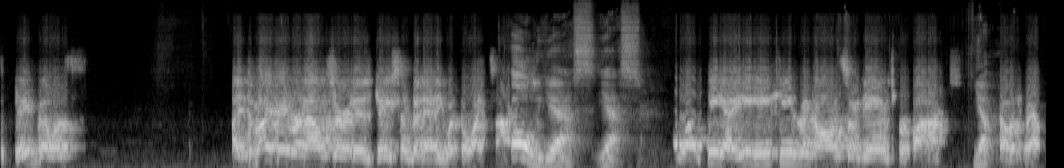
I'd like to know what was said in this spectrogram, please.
it, Jay Bilas. Like my favorite announcer is Jason Benetti with the White Sox. Oh yes, yes. Like, he, he, he's been calling some games for Fox. Yep. College basketball.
